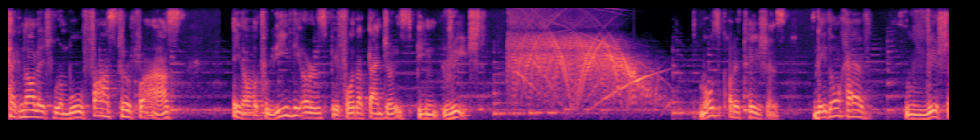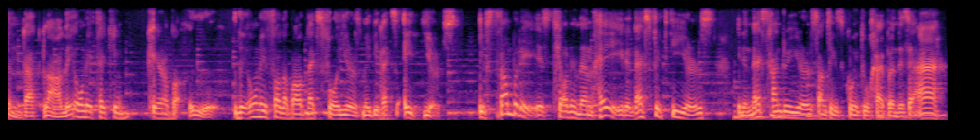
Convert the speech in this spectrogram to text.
technology will move faster for us, you know, to leave the earth before the danger is being reached. Most politicians, they don't have vision that long. They only taking care about. They only thought about next four years, maybe next eight years. If somebody is telling them, "Hey, in the next 50 years, in the next 100 years, something is going to happen," they say, "Ah,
